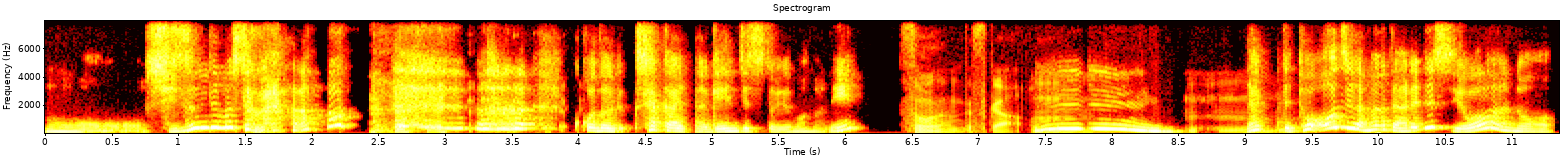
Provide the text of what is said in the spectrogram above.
もう沈んでましたから。この社会の現実というものに。そうなんですか。ううん。ん。うんだって当時はまだあれですよ。あの、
